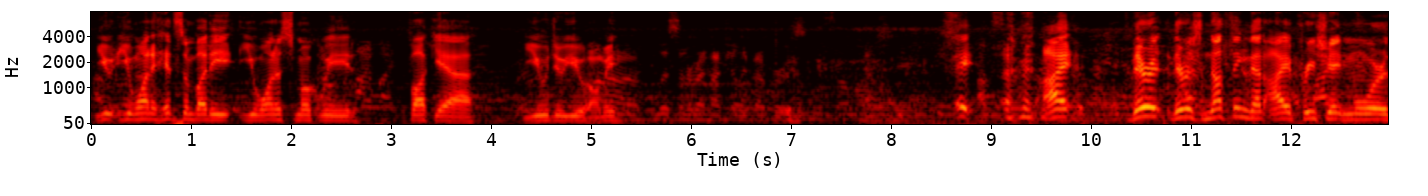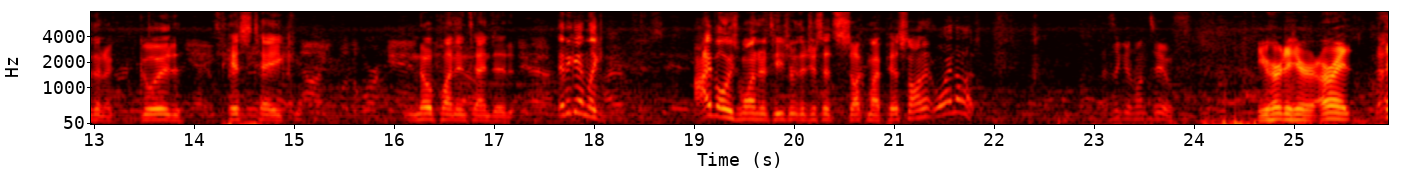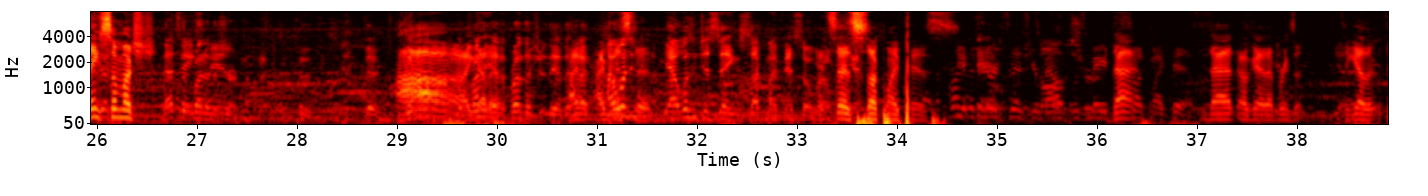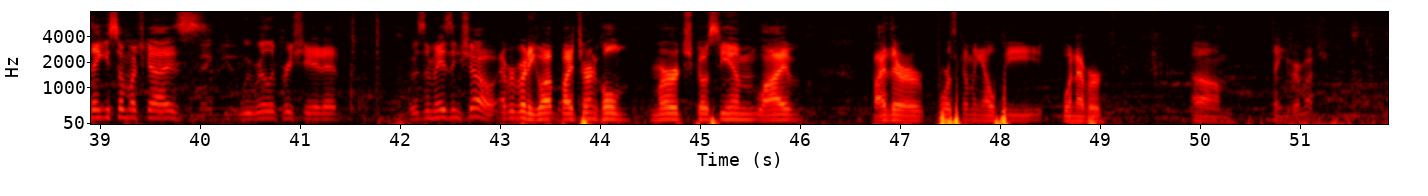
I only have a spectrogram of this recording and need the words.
you you want to hit somebody, you want to smoke weed, fuck yeah, you do you, homie. Uh, listen to Red Hot Chili Peppers. Hey, I there there is nothing that I appreciate more than a good piss take. No pun intended. And again, like I've always wanted a T-shirt that just said "suck my piss" on it. Why not? That's a good one too. You heard it here. All right. Thanks so much. That's the front of the shirt. The, the, Ah, the I front, got yeah, it. the front of the shirt. The, I- the, I missed wasn't, it. Yeah, I wasn't just saying "suck my piss" over. It over says again. "suck my piss." the front of the shirt says your mouth was made That- suck my piss That okay? That brings it together. Thank you so much, guys. We really appreciate it. It was an amazing show. Everybody, go out buy Turn Cold merch. Go see them live. Buy their forthcoming LP whenever. Um, thank you very much.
